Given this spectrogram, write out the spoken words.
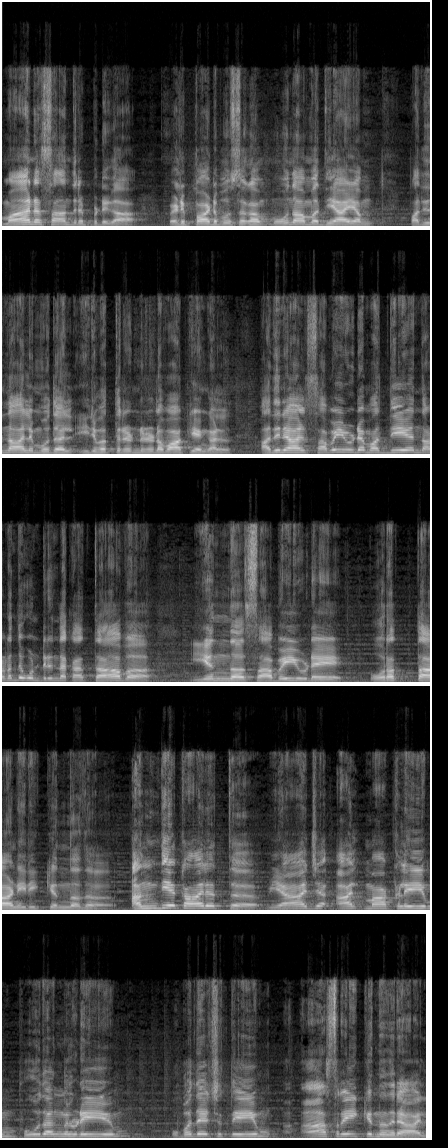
മാനസാന്തരപ്പെടുക. വെളിപ്പാട് പുസ്തകം മൂന്നാം അധ്യായം പതിനാല് മുതൽ ഇരുപത്തിരണ്ടരുടെ വാക്യങ്ങൾ. അതിനാൽ സഭയുടെ മധ്യേ നടന്നുകൊണ്ടിരുന്ന കർത്താവ് ഇന്ന് സഭയുടെ ഉറത്താണിരിക്കുന്നത് അന്ത്യകാലത്ത് വ്യാജ ആത്മാക്കളെയും ഭൂതങ്ങളുടെയും ഉപദേശത്തെയും ആശ്രയിക്കുന്നതിനാൽ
